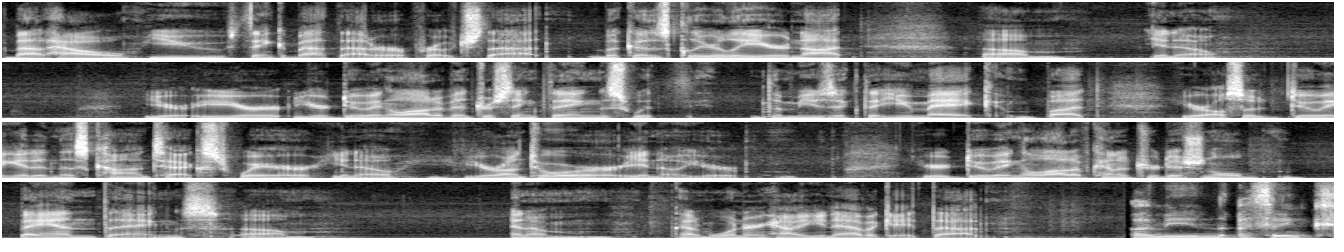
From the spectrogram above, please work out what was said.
about how you think about that or approach that because clearly you're not, um, you know, you're you're you're doing a lot of interesting things with the music that you make, but you're also doing it in this context where you know you're on tour, you know you're you're doing a lot of kind of traditional band things, um, and I'm kind of wondering how you navigate that. I mean, I think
